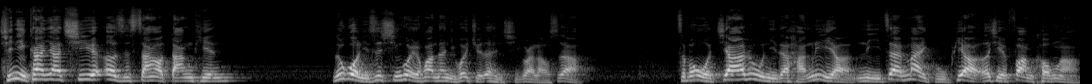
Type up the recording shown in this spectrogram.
请你看一下七月二十三号当天，如果你是新会的话呢，你会觉得很奇怪，老师啊，怎么我加入你的行列啊，你在卖股票而且放空啊？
